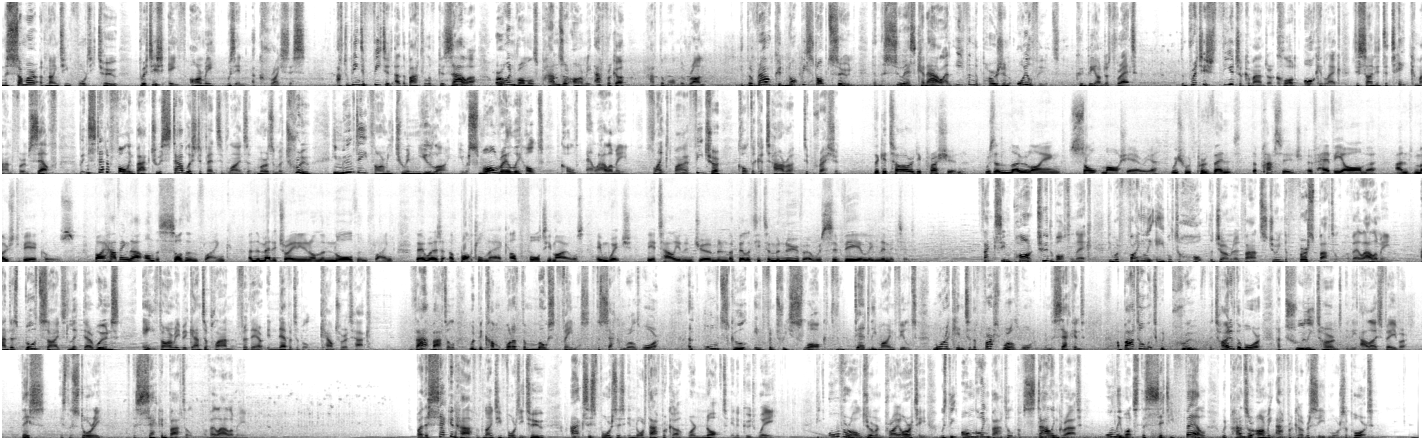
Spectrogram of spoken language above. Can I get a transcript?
In the summer of 1942, British 8th Army was in a crisis. After being defeated at the Battle of Gazala, Erwin Rommel's Panzer Army Africa had them on the run. If the rout could not be stopped soon, then the Suez Canal and even the Persian oil fields could be under threat. The British theatre commander Claude Auchinleck decided to take command for himself, but instead of falling back to established defensive lines at Mersa Matruh, he moved 8th Army to a new line near a small railway halt called El Alamein, flanked by a feature called the Qattara Depression. The Qattara Depression was a low-lying salt marsh area which would prevent the passage of heavy armour and most vehicles. By having that on the southern flank, and the Mediterranean on the northern flank, there was a bottleneck of 40 miles in which the Italian and German ability to manoeuvre was severely limited. Thanks in part to the bottleneck, they were finally able to halt the German advance during the First Battle of El Alamein. And as both sides licked their wounds, 8th Army began to plan for their inevitable counterattack. That battle would become one of the most famous of the Second World War, an old school infantry slog through deadly minefields, more akin to the First World War than the Second. A battle which would prove the tide of the war had truly turned in the Allies' favour. This is the story of the Second Battle of El Alamein. By the second half of 1942, Axis forces in North Africa were not in a good way. The overall German priority was the ongoing Battle of Stalingrad, only once the city fell would Panzer Army Africa receive more support.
